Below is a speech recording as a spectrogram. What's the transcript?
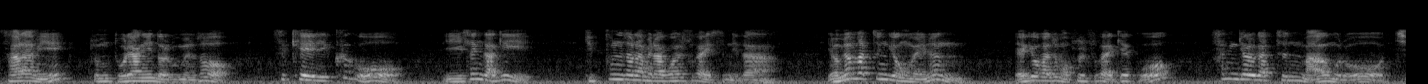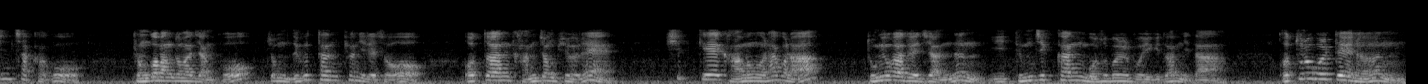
사람이 좀 도량이 넓으면서 스케일이 크고 이 생각이 깊은 사람이라고 할 수가 있습니다. 여명 같은 경우에는 애교가 좀 없을 수가 있겠고 한결같은 마음으로 침착하고 경거망동하지 않고 좀 느긋한 편이라서 어떠한 감정 표현에 쉽게 감흥을 하거나 동요가 되지 않는 이 듬직한 모습을 보이기도 합니다. 겉으로 볼 때에는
